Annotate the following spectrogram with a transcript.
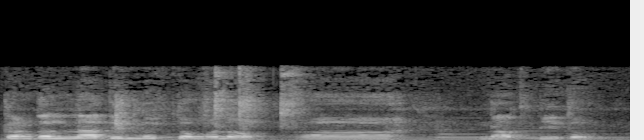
tanggal natin itong ano, ah nut dito.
